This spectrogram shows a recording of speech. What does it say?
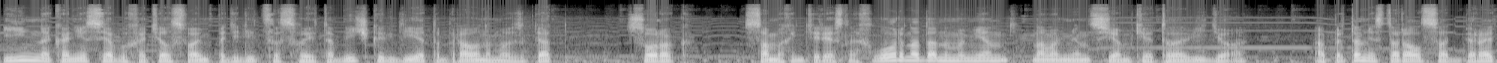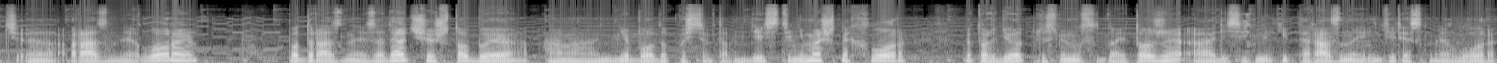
И, наконец, я бы хотел с вами поделиться своей табличкой, где я отобрал, на мой взгляд, 40 самых интересных лор на данный момент, на момент съемки этого видео. А при этом я старался отбирать э, разные лоры под разные задачи, чтобы э, не было, допустим, там 10 анимешных лор, которые делают плюс-минус одно и то же, а действительно какие-то разные интересные лоры.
